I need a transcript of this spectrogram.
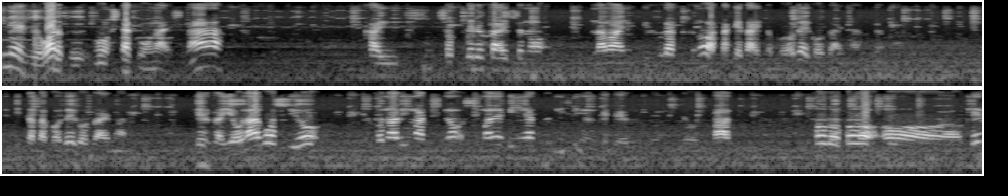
イメージを悪くもしたくもないしな。会、しょってる会社の名前に傷がつくのは避けたいところでございます。いったところでございます。現在、米子市を隣町の島根県安来市に向けて運転しております。そろそろ、県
